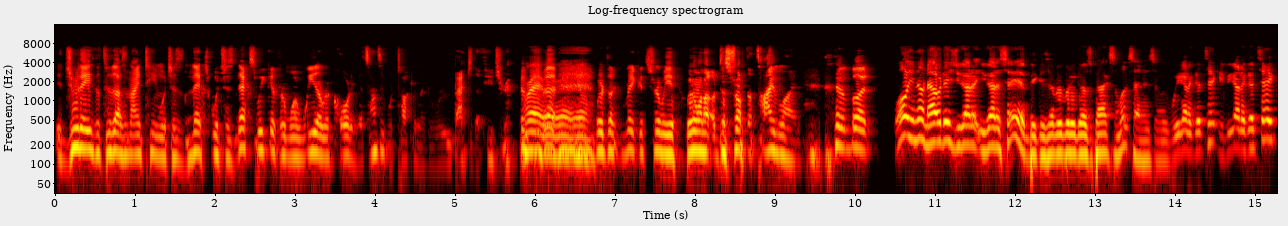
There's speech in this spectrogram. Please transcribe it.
in June 8th of 2019, which is next, which is next weekend from when we are recording. It sounds like we're talking like we're in Back to the Future. Right, right, right, yeah. we're like making sure we we don't want to disrupt the timeline, but Well, you know, nowadays you got to you got to say it because everybody goes back and looks at it. So if we got a good take, if you got a good take,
